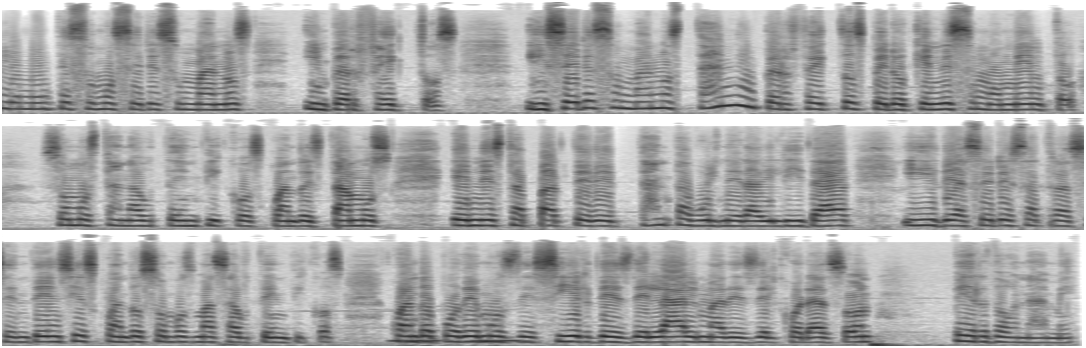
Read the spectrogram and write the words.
simplemente somos seres humanos imperfectos. Y seres humanos tan imperfectos, pero que en ese momento somos tan auténticos cuando estamos en esta parte de tanta vulnerabilidad y de hacer esa trascendencia es cuando somos más auténticos, cuando podemos decir desde el alma, desde el corazón, perdóname.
